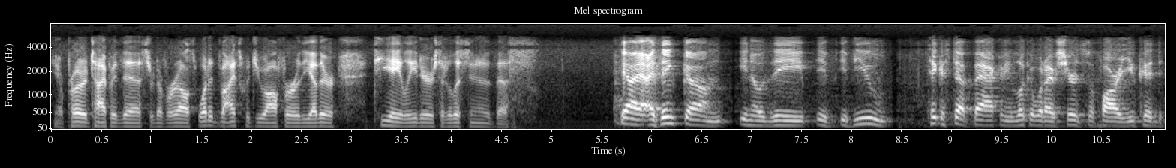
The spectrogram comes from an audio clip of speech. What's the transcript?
you know, prototype of this or whatever else. What advice would you offer the other TA leaders that are listening to this? Yeah, I think um, you know the if if you take a step back and you look at what I've shared so far, you could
